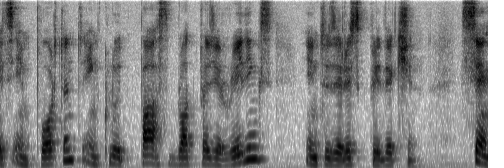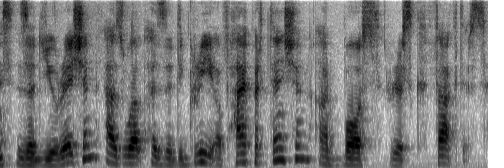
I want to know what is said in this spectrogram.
It's important to include past blood pressure readings into the risk prediction, since the duration as well as the degree of hypertension are both risk factors.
